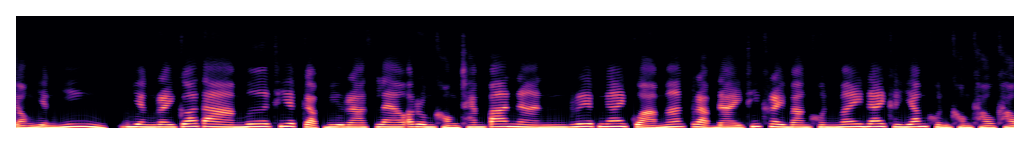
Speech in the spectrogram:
ยองอย่างยิ่ง อย่างไรก็ตามเมื่อเทียบกับบีรัสแล้วอารมณ์ของแชมป้านั้นเรียบง่ายกว่ามากตราบใดที่ใครบางคนไม่ได้ขย่ำขนของเขาเขา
